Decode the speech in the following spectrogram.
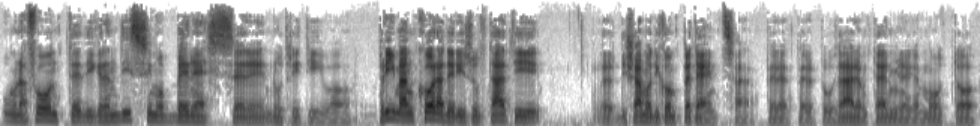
una fonte di grandissimo benessere nutritivo, prima ancora dei risultati eh, diciamo di competenza, per, per, usare un termine che è molto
